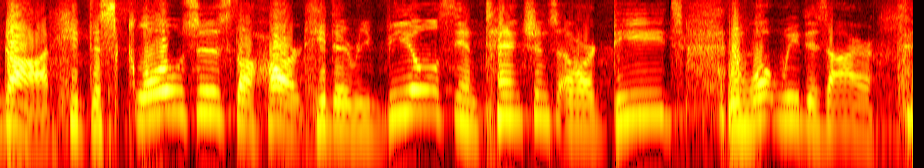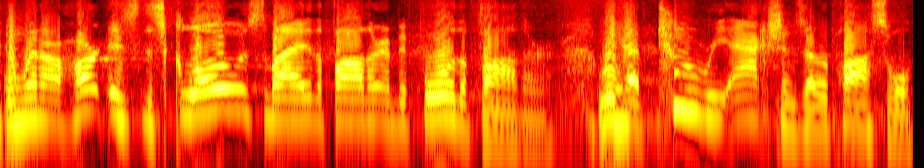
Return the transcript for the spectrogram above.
God, he discloses the heart. He reveals the intentions of our deeds and what we desire. And when our heart is disclosed by the Father and before the Father, we have two reactions that are possible.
